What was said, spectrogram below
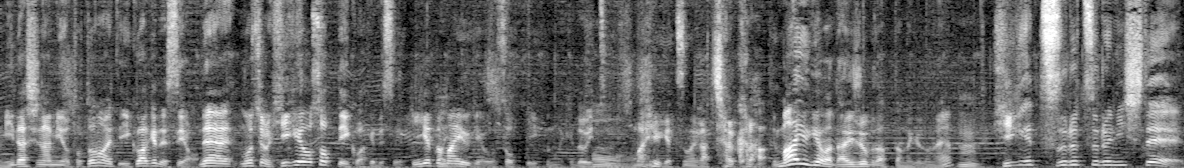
身だしなみを整えていくわけですよ。でもちろんひげを剃っていくわけですよ。ひげと眉毛を剃っていくんだけど、い、つも。うん。眉毛つながっちゃうから。で眉毛は大丈夫だったんだけどね。うん。ひげツルツルにして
